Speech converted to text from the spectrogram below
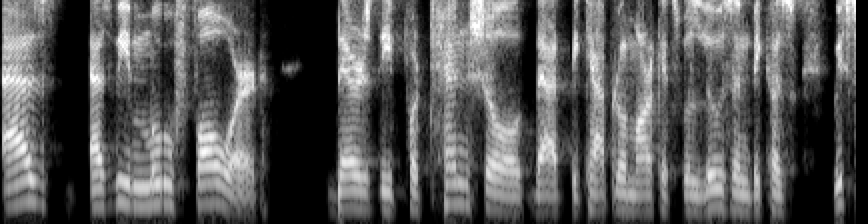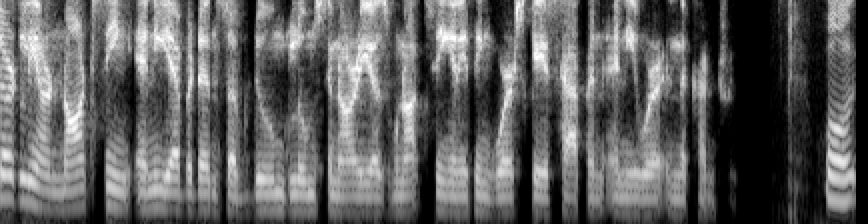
as as we move forward, there's the potential that the capital markets will loosen because we certainly are not seeing any evidence of doom gloom scenarios. We're not seeing anything worst case happen anywhere in the country. Well,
